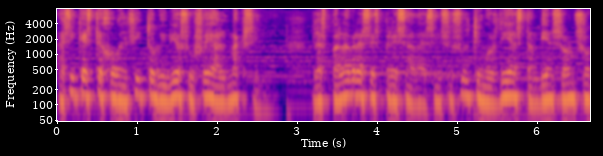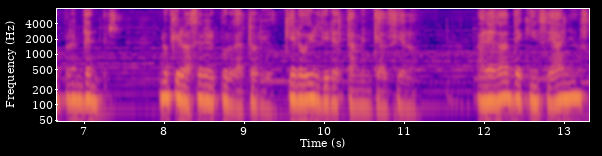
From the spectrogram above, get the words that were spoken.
Así que este jovencito vivió su fe al máximo. Las palabras expresadas en sus últimos días también son sorprendentes. No quiero hacer el purgatorio, quiero ir directamente al cielo. A la edad de 15 años,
